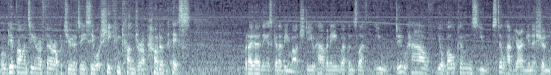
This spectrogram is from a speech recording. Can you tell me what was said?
we'll give Valentina a fair opportunity, see what she can conjure up out of this. But I don't think it's going to be much. Do you have any weapons left? You do have your Vulcans, you still have your ammunition.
